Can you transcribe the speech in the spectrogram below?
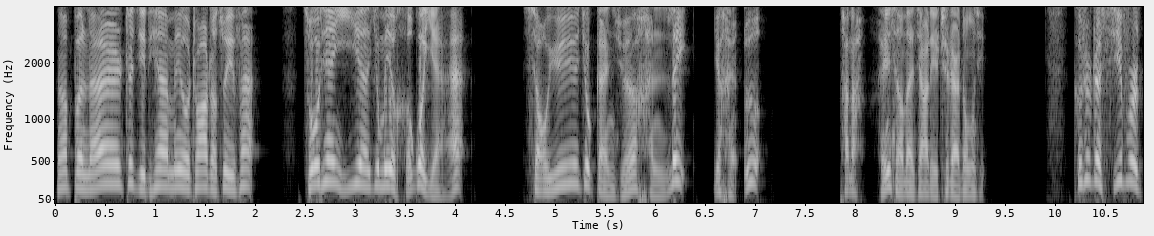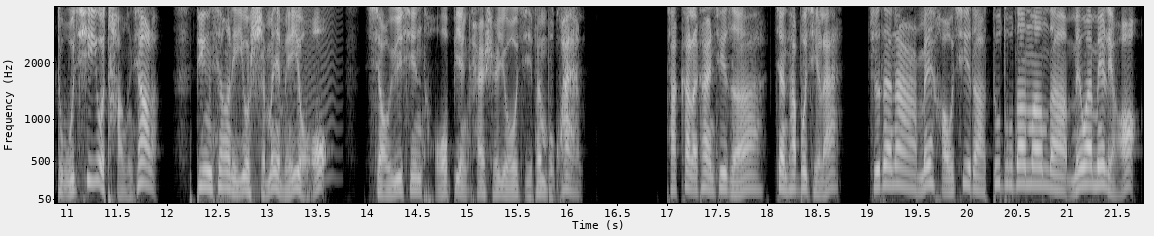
那本来这几天没有抓着罪犯，昨天一夜又没有合过眼，小鱼就感觉很累，也很饿。他呢，很想在家里吃点东西，可是这媳妇儿赌气又躺下了，冰箱里又什么也没有，小鱼心头便开始有几分不快了。他看了看妻子，见他不起来，只在那儿没好气的嘟嘟囔囔的没完没了。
